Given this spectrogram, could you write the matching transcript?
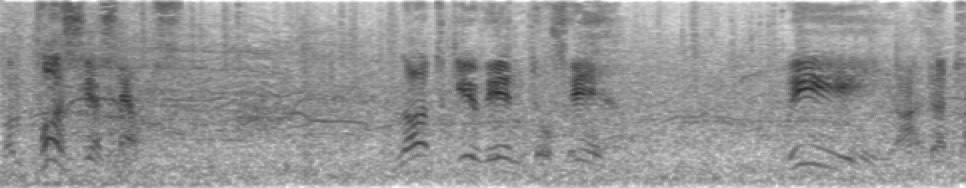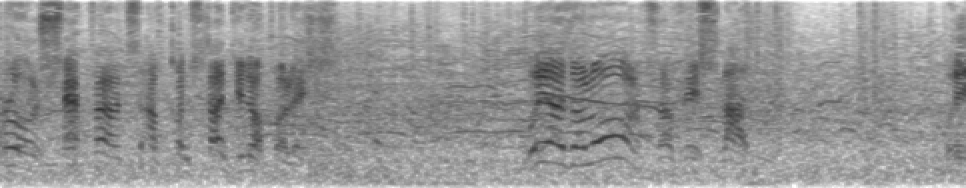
compose yourselves. Do not give in to fear. We are the true shepherds of Constantinopolis. We are the lords of this land. We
